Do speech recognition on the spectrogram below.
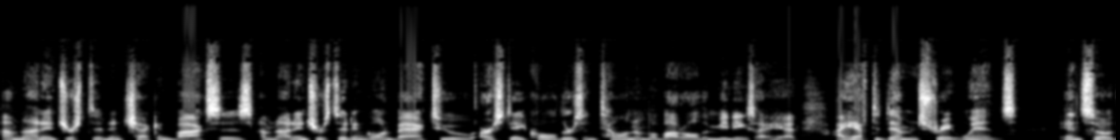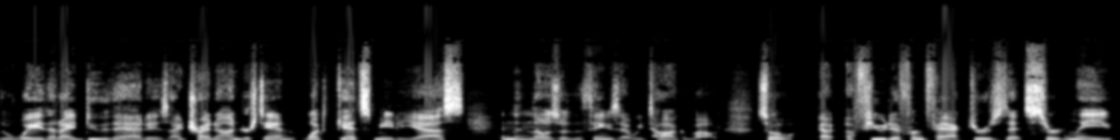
I'm not interested in checking boxes. I'm not interested in going back to our stakeholders and telling them about all the meetings I had. I have to demonstrate wins. And so the way that I do that is I try to understand what gets me to yes. And then those are the things that we talk about. So a, a, few different factors that certainly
